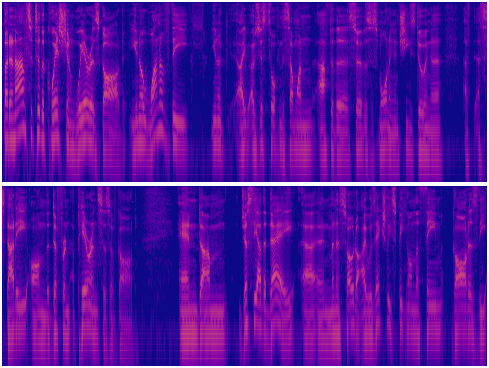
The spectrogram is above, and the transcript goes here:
But in answer to the question, where is God? You know, one of the, you know, I, I was just talking to someone after the service this morning, and she's doing a, a, a study on the different appearances of God. And um, just the other day uh, in Minnesota, I was actually speaking on the theme God is the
